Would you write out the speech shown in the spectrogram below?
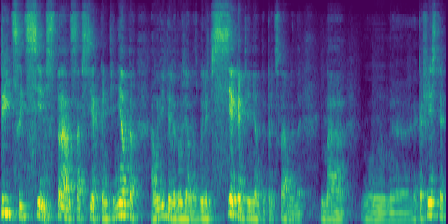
37 стран со всех континентов, а вы видели, друзья, у нас были все континенты представлены на э, Экофесте,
